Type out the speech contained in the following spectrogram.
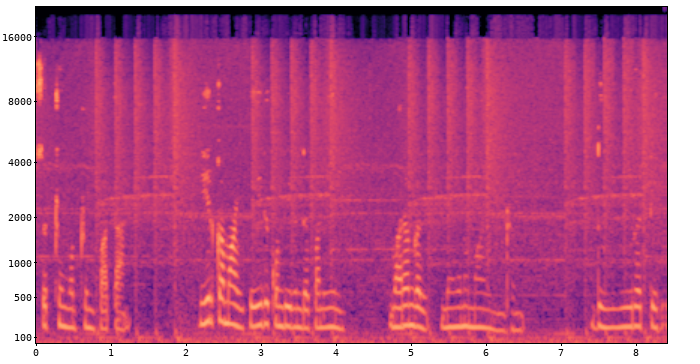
சுற்றும் முற்றும் பார்த்தான். தீர்க்கமாய் பெய்து கொண்டிருந்த பனியின் மரங்கள் மௌனமாய் நின்றன. தூரத்தில்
